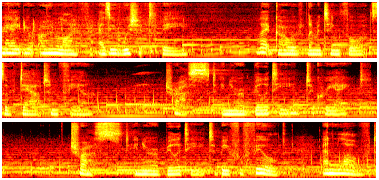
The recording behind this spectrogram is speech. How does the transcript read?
Create your own life as you wish it to be. Let go of limiting thoughts of doubt and fear. Trust in your ability to create. Trust in your ability to be fulfilled and loved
